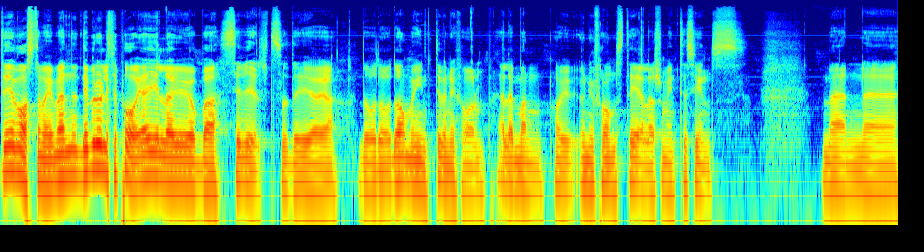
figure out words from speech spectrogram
Det måste man ju, men det beror lite på. Jag gillar ju att jobba civilt, så det gör jag då och då. Då har man ju inte uniform, eller man har ju uniformsdelar som inte syns. Men eh,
